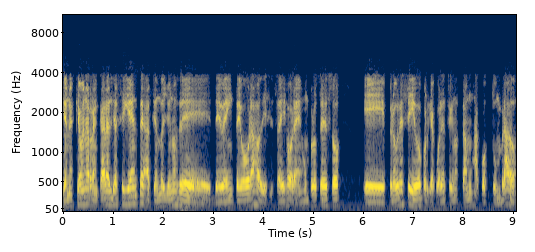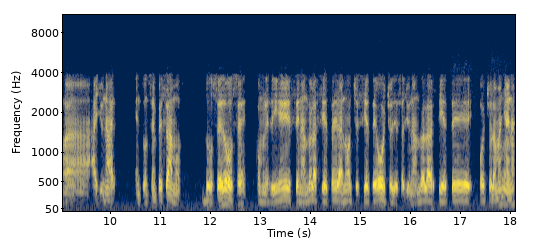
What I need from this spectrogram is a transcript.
que no es que van a arrancar al día siguiente haciendo ayunos de, de 20 horas o 16 horas, es un proceso eh, progresivo, porque acuérdense que no estamos acostumbrados a, ayunar. Entonces empezamos 12-12, como les dije, cenando a las 7 de la noche, 7-8, desayunando a las 7, 8 de la mañana,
